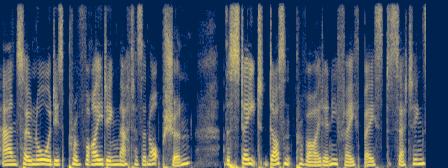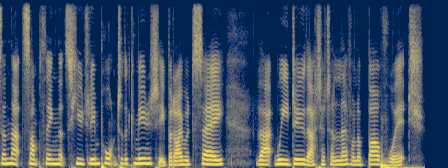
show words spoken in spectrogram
And so Norwood is providing that as an option. The state doesn't provide any faith based settings, and that's something that's hugely important to the community. But I would say that we do that at a level above which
